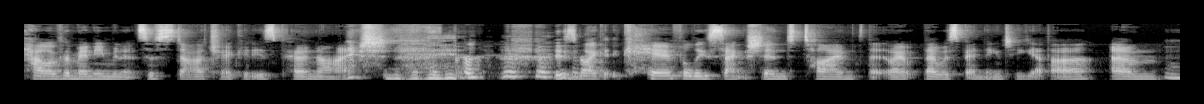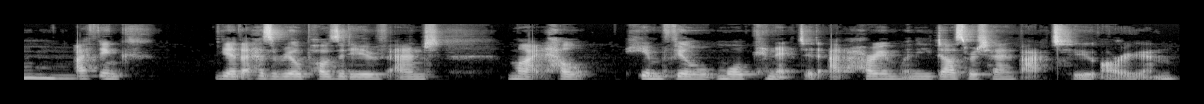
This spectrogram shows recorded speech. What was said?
however many minutes of Star Trek it is per night. is like a carefully sanctioned time that they were spending together. Um, mm. I think, yeah, that has a real positive and might help him feel more connected at home when he does return back to Oregon.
